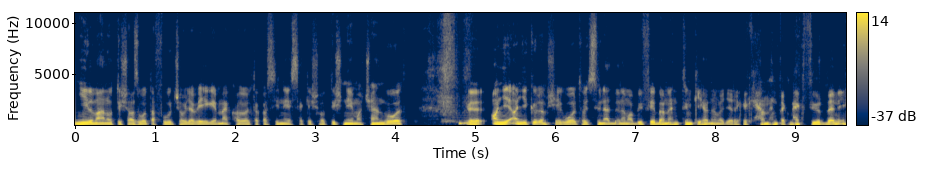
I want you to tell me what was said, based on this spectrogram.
nyilván ott is az volt a furcsa, hogy a végén meghajoltak a színészek, és ott is néma csend volt. Annyi, annyi különbség volt, hogy szünetben nem a büfébe mentünk ki, hanem a gyerekek elmentek megfürdeni.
